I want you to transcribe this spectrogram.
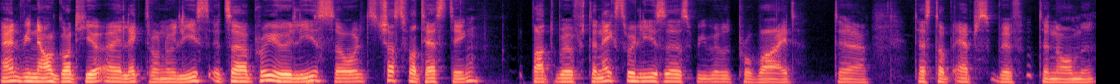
And we now got here a Electron release. It's a pre-release, so it's just for testing. But with the next releases, we will provide the desktop apps with the normal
